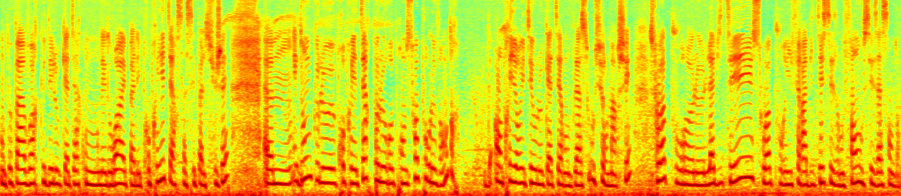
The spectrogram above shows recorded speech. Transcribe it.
On peut pas avoir que des locataires qui ont des droits et pas les propriétaires, ça c'est pas le sujet. Euh, et donc le propriétaire peut le reprendre soit pour le vendre en priorité aux locataires en place ou sur le marché, soit pour euh, l'habiter, soit pour y faire habiter ses enfants ou ses ascendants.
